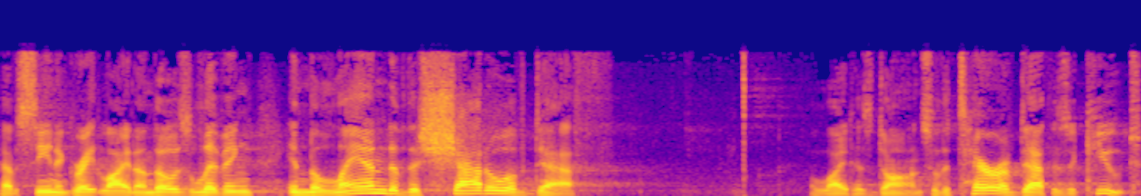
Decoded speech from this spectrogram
have seen a great light on those living in the land of the shadow of death. A light has dawned. So the terror of death is acute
